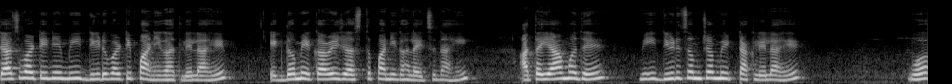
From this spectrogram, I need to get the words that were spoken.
त्याच वाटीने मी दीड वाटी पाणी घातलेलं आहे. एकदम एकावेळी जास्त पाणी घालायचं नाही. आता यामध्ये मी दीड चमचा मीठ टाकलेलं आहे. व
